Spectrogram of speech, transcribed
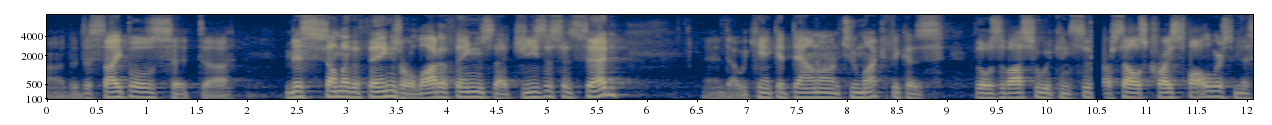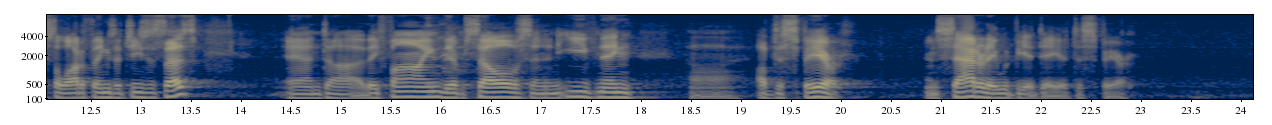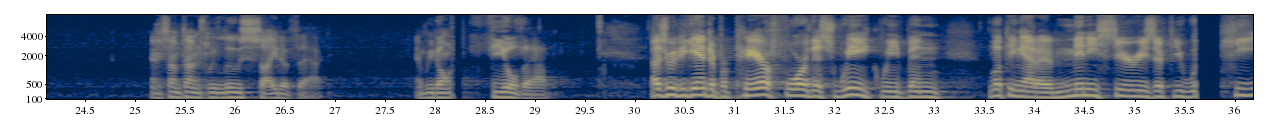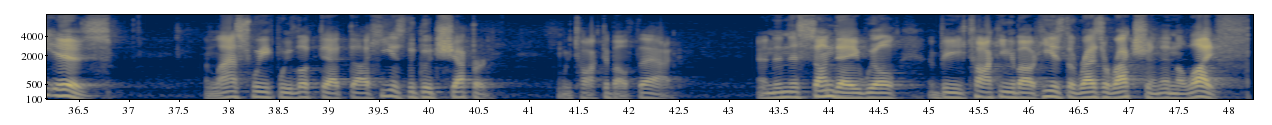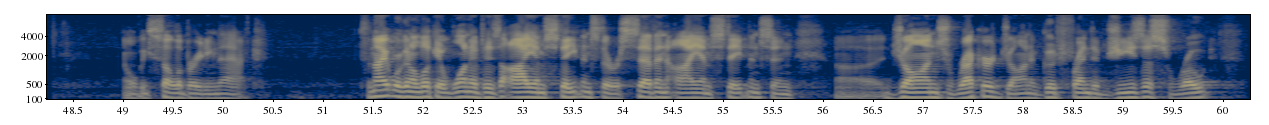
Uh, the disciples had uh, missed some of the things, or a lot of things that Jesus had said. And uh, we can't get down on them too much because those of us who would consider ourselves Christ followers missed a lot of things that Jesus says. And uh, they find themselves in an evening uh, of despair. And Saturday would be a day of despair. And sometimes we lose sight of that, and we don't feel that. As we began to prepare for this week, we've been looking at a mini series, if you will, He is. And last week we looked at uh, He is the Good Shepherd. We talked about that. And then this Sunday we'll be talking about He is the resurrection and the life. And we'll be celebrating that. Tonight we're going to look at one of his I am statements. There are seven I am statements in uh, John's record. John, a good friend of Jesus, wrote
